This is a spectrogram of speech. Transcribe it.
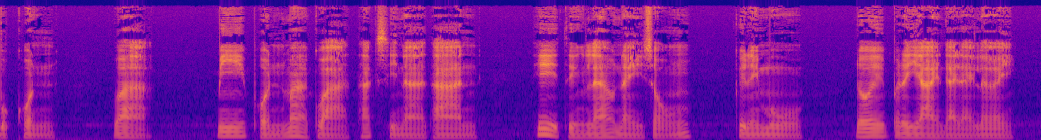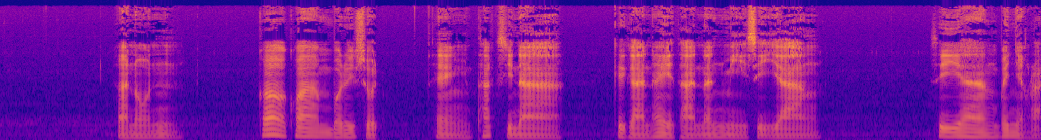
บุคคลว่า มีผลมากกว่าทักษิณาทาน ที่ถึงแล้วในสงฆ์คือในหมู่ โดยปริยายใด ๆเลย อานนท์ก็ความบริสุทธิ์ แห่งทักษิณา คือการให้ทานนั้นมีสี่อย่างสี่อย่างเป็นอย่างไร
